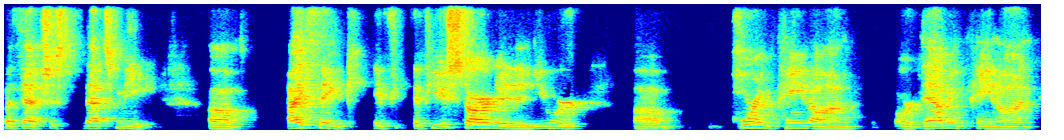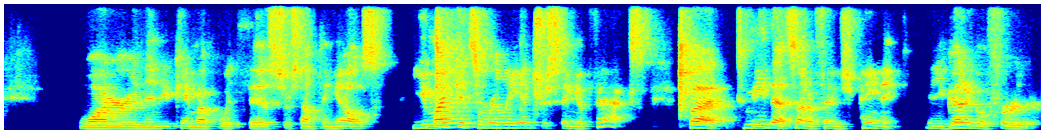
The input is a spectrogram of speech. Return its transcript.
but that's just that's me. Um, I think if if you started and you were um, pouring paint on or dabbing paint on water, and then you came up with this or something else, you might get some really interesting effects. But to me, that's not a finished painting and you got to go further.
